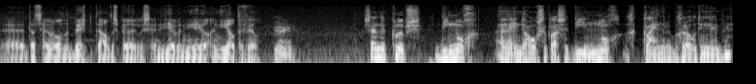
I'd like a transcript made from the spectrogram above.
Uh, dat zijn wel de best betaalde spelers. En die hebben niet, heel, niet al te veel. Nee. Zijn er clubs die nog uh, in de hoogste klasse... die een nog kleinere begroting hebben?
